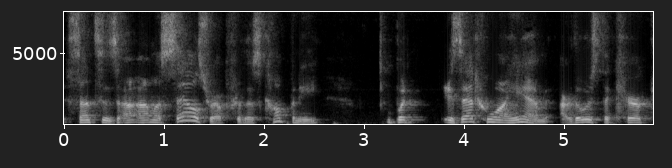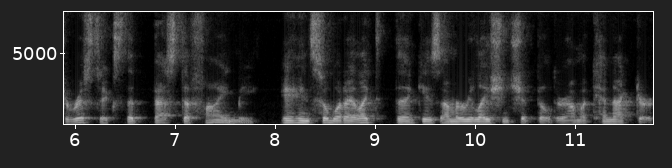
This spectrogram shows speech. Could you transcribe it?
sense is I'm a sales rep for this company, but is that who I am? Are those the characteristics that best define me? And so, what I like to think is I'm a relationship builder, I'm a connector,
